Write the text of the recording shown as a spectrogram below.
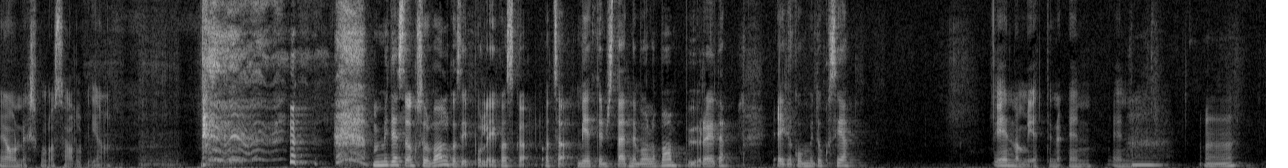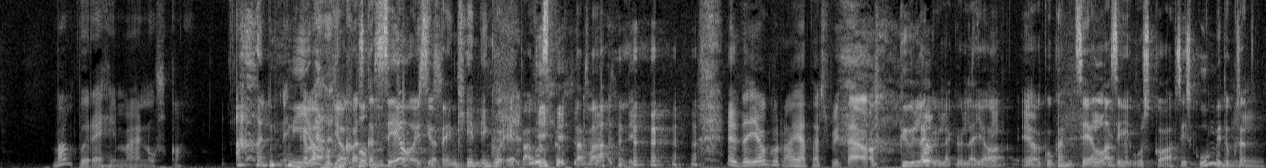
Ja onneksi mulla on salviaa. Miten onko sulla valkosipuli, koska oletko miettinyt sitä, että ne voi olla vampyyreitä eikä kummituksia? En ole miettinyt, en. en. Mm. mm. Vampyreihin mä en usko. niin joo, jo, koska se olisi jotenkin niin kuin epäuskottavaa. niin. Että joku raja tässä pitää olla. kyllä, kyllä, kyllä, joo. niin, joo. joo. Kuka nyt sellaisia kyllä. uskoa? Siis kummitukset, niin.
